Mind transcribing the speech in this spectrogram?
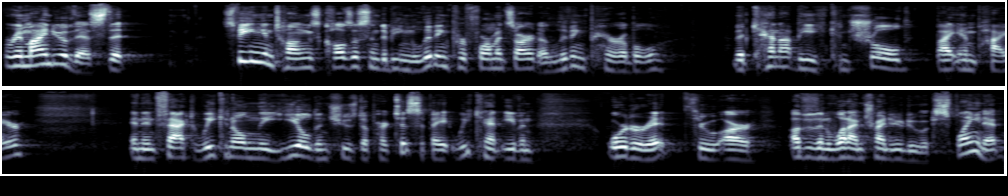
remind you of this that speaking in tongues calls us into being living performance art, a living parable that cannot be controlled by empire. And in fact, we can only yield and choose to participate. We can't even order it through our, other than what I'm trying to do to explain it.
